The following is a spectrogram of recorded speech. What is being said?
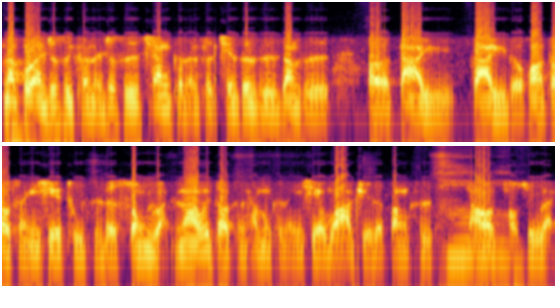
那不然就是可能就是像可能这前阵子这样子呃大雨大雨的话，造成一些土质的松软，那会造成他们可能一些挖掘的方式，然后跑出来。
